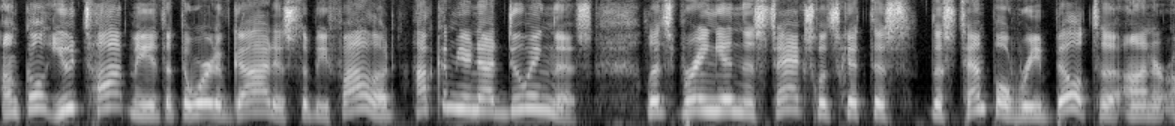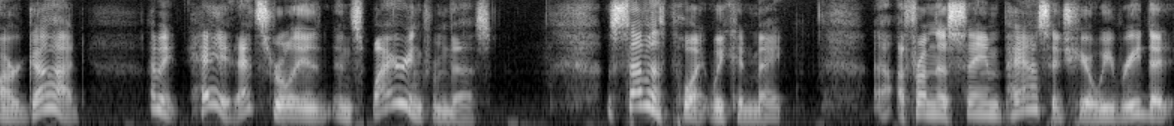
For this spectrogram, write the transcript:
uncle, you taught me that the word of God is to be followed. How come you're not doing this? Let's bring in this tax. Let's get this, this temple rebuilt to honor our God. I mean, hey, that's really inspiring from this. The seventh point we can make uh, from the same passage here, we read that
